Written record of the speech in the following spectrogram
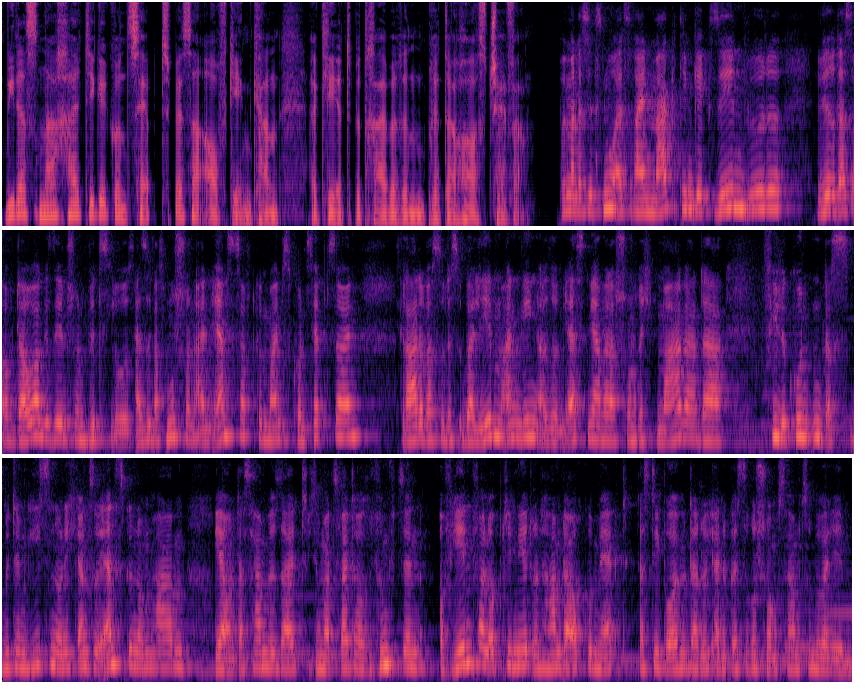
wie das nachhaltige Konzept besser aufgehen kann, erklärt Betreiberin Britta Horstschäfer. Wenn man das jetzt nur als reinen Marketing-Gag sehen würde, wäre das auf Dauer gesehen schon witzlos. Also das muss schon ein ernsthaft gemeintes Konzept sein, gerade was so das Überleben anging. Also im ersten Jahr war das schon recht mager, da viele Kunden das mit dem Gießen noch nicht ganz so ernst genommen haben. Ja, und das haben wir seit ich sag mal, 2015 auf jeden Fall optimiert und haben da auch gemerkt, dass die Bäume dadurch eine bessere Chance haben zum Überleben.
